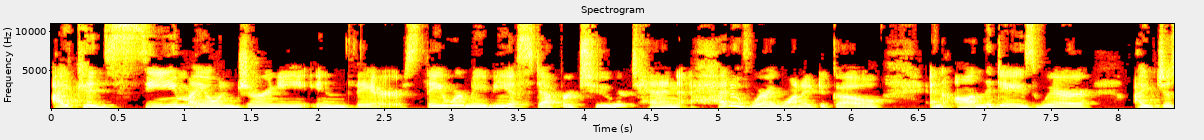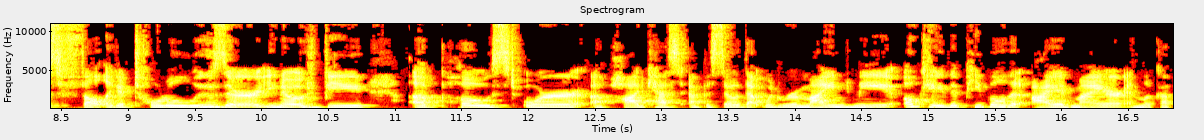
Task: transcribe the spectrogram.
I could see my own journey in theirs. They were maybe mm. a step or two or 10 ahead of where I wanted to go. And on the days where I just felt like a total loser. You know, it would be a post or a podcast episode that would remind me, okay, the people that I admire and look up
